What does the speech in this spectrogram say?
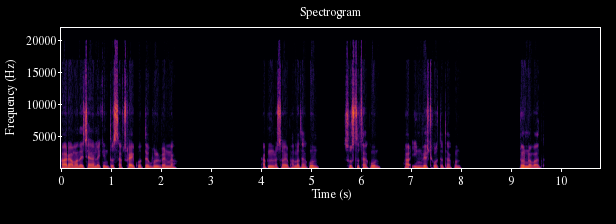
আর আমাদের চ্যানেলে কিন্তু সাবস্ক্রাইব করতে ভুলবেন না। আপনারা সবাই ভালো থাকুন, সুস্থ থাকুন, আর ইনভেস্ট করতে থাকুন। ধন্যবাদ।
